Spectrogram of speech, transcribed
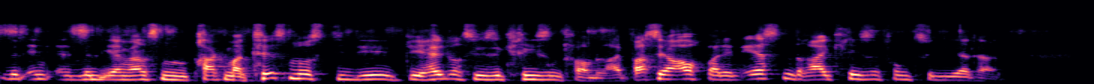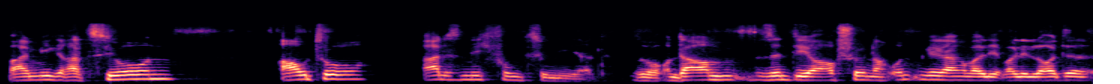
mit, in, mit ihrem ganzen Pragmatismus, die, die, die hält uns diese Krisen vom Leib, was ja auch bei den ersten drei Krisen funktioniert hat. Bei Migration, Auto, hat es nicht funktioniert. So, und darum sind die ja auch schön nach unten gegangen, weil die, weil die Leute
